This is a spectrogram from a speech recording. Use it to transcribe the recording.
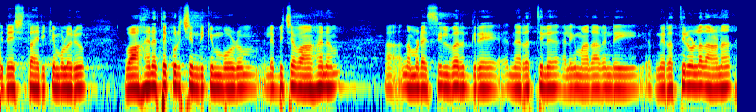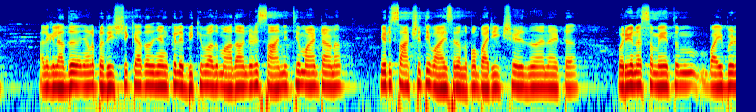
വിദേശത്തായിരിക്കുമ്പോൾ ഒരു വാഹനത്തെക്കുറിച്ച് ചിന്തിക്കുമ്പോഴും ലഭിച്ച വാഹനം നമ്മുടെ സിൽവർ ഗ്രേ നിറത്തിൽ അല്ലെങ്കിൽ മാതാവിന്റെ ഈ നിറത്തിലുള്ളതാണ് അല്ലെങ്കിൽ അത് ഞങ്ങൾ പ്രതീക്ഷിക്കാത്തത് ഞങ്ങൾക്ക് ലഭിക്കുമ്പോൾ അത് മാതാവിന്റെ ഒരു സാന്നിധ്യമായിട്ടാണ് ഈ ഒരു സാക്ഷ്യത്തിൽ വായിച്ചിരുന്നത്. അപ്പം പരീക്ഷ എഴുതാനായിട്ട് ഒരുങ്ങുന്ന സമയത്തും ബൈബിൾ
